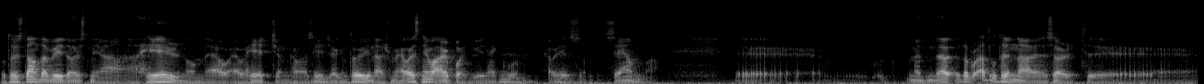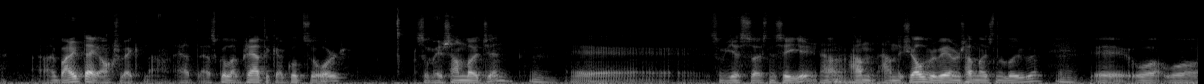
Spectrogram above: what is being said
Og tog standa vid øyne av herren någon av hetjen, kan man säga jag kan tog in där som jeg øyne var arbeidt vid nekko av samma. Eh Men det var alltid en sort eh bara det också väckna att jag skulle predika Guds ord mm som är sannoliken mm. eh som Jesus ösn säger han mm. han han är själv över en sannoliken löve mm. eh och och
